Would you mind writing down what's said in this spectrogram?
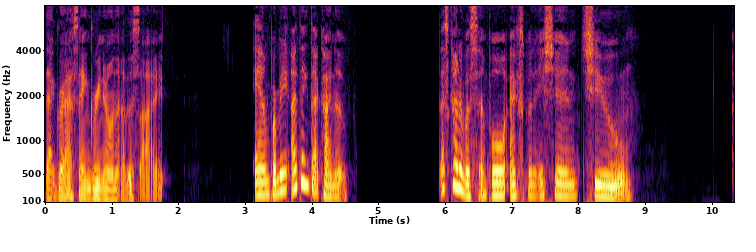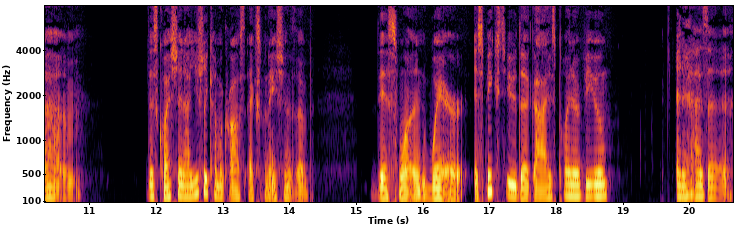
that grass ain't greener on the other side. And for me, I think that kind of that's kind of a simple explanation to um this question, I usually come across explanations of this one where it speaks to the guy's point of view and it has a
